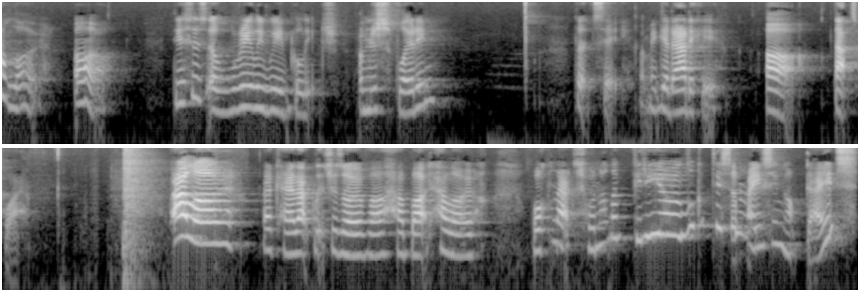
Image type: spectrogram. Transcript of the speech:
hello. Oh, this is a really weird glitch. I'm just floating. Let's see. Let me get out of here. Ah, that's why. Hello. Okay, that glitch is over. How about hello? Welcome back to another video. Look at this amazing update.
